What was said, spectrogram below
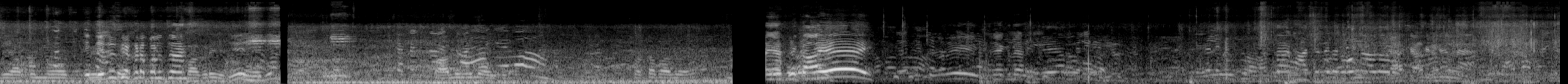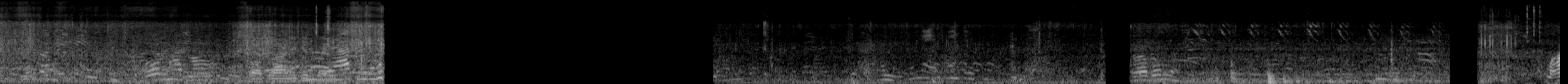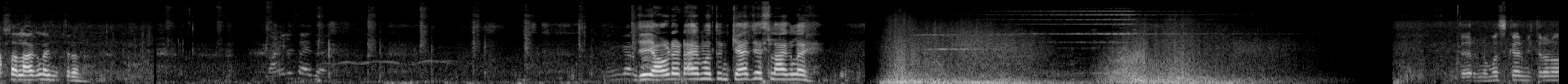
म्हणजे आपण हे देतेस का खडपालूचा बागडे हे हे दे. पालू बिलू आहे इकडे. छोटा पालू आहे हे काय आहे तो आपला अनिकेत भाई मासा लागला मित्रांनो. म्हणजे एवढ्या टायमातून कॅचेस लागलाय. तर नमस्कार मित्रांनो.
